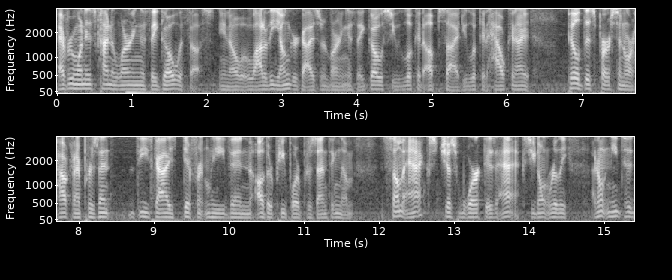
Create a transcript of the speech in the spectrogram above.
everyone is kind of learning as they go with us. You know, a lot of the younger guys are learning as they go. So you look at upside, you look at how can I build this person or how can I present these guys differently than other people are presenting them. Some acts just work as acts. You don't really I don't need to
